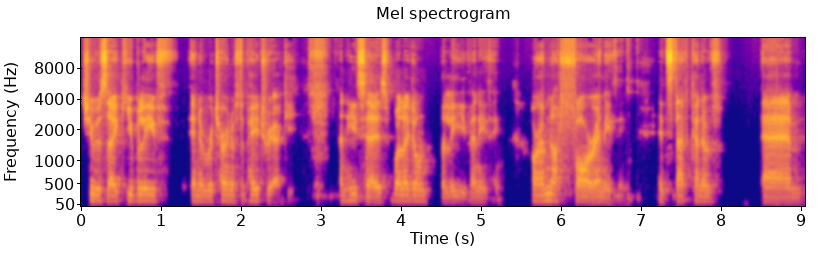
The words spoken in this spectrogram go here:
she was like, You believe in a return of the patriarchy? And he says, Well, I don't believe anything, or I'm not for anything. It's that kind of um,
